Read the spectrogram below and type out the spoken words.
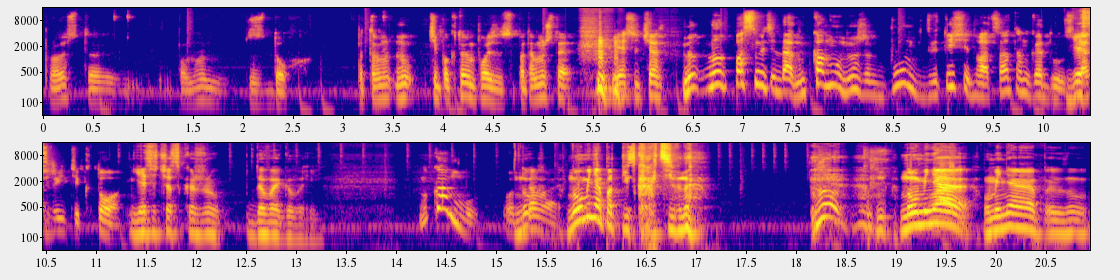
просто, по-моему, сдох. Потому, ну, типа, кто им пользуется? Потому что я сейчас... Ну, ну, по сути, да. Ну, кому нужен бум в 2020 году? Скажите, кто? Я сейчас скажу. Давай говори. Ну, кому? Вот ну, давай. ну, у меня подписка активна. Ну, Но у меня, у меня, ну,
